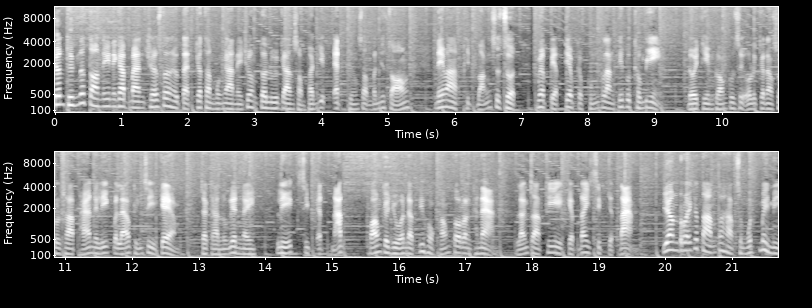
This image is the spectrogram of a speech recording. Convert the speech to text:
จนถึงณตอนนี้นะครับแมนเชสเตอร์ยูไนเต็ดก็ทำผลงานในช่วงต้นฤดูกาล 2021 ถึง 2022 ได้มาผิดหวังสุดๆ เมื่อเปรียบเทียบกับขุมกลังที่พวกเขามี โดยทีมของกุนซือโอลิกานาโซชาแพ้ในลีกไปแล้วถึง 4 เกม จากการลงเล่นในลีก 11 นัด พร้อมกับอยู่อันดับที่ 6 ของตารางคะแนนหลังจากที่เก็บได้ 17 แต้มอย่างไรก็ตามถ้าหากสมมติไม่มี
